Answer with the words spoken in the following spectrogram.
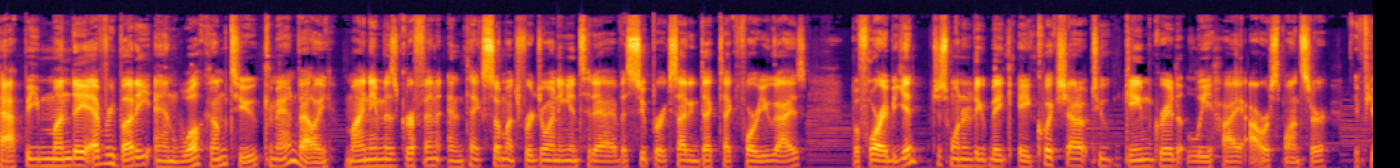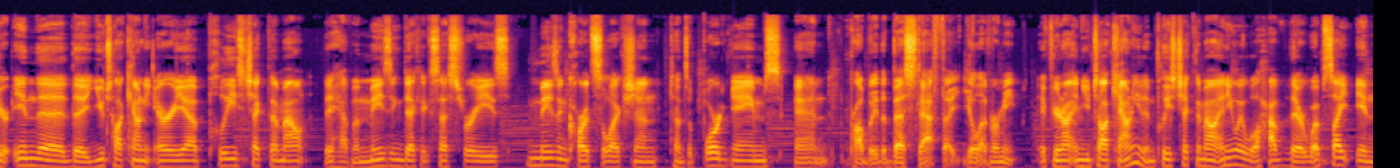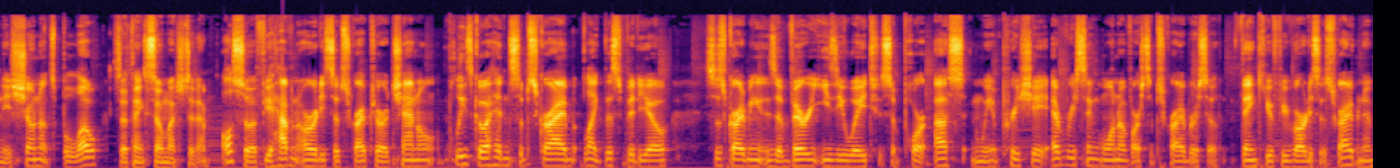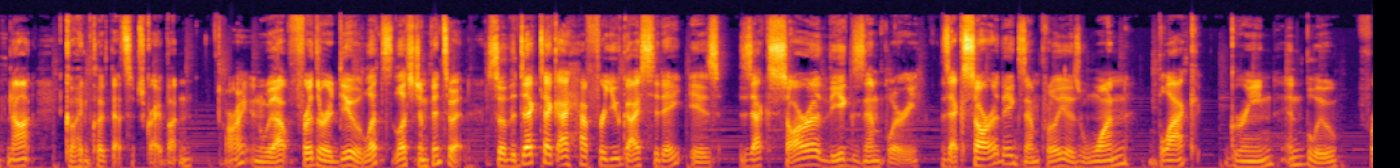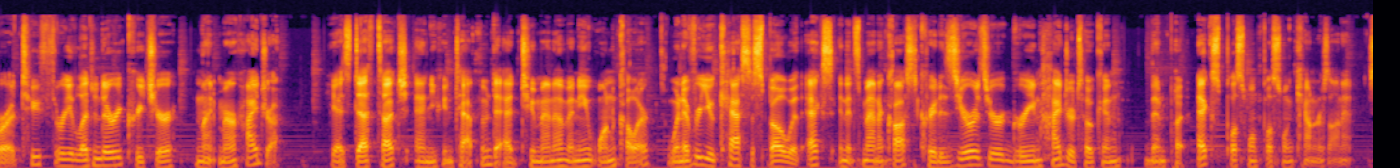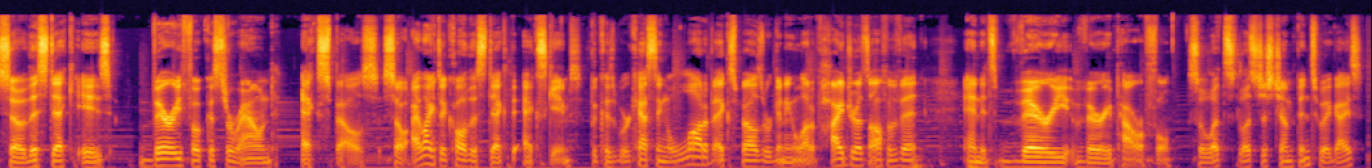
Happy Monday, everybody, and welcome to Command Valley. My name is Griffin, and thanks so much for joining in today. I have a super exciting deck tech for you guys. Before I begin, just wanted to make a quick shout out to Game Grid Lehi, our sponsor. If you're in the, the Utah County area, please check them out. They have amazing deck accessories, amazing card selection, tons of board games, and probably the best staff that you'll ever meet. If you're not in Utah County, then please check them out anyway. We'll have their website in the show notes below. So thanks so much to them. Also, if you haven't already subscribed to our channel, please go ahead and subscribe, like this video. Subscribing is a very easy way to support us, and we appreciate every single one of our subscribers. So thank you if you've already subscribed, and if not, go ahead and click that subscribe button. All right, and without further ado, let's let's jump into it. So the deck tech I have for you guys today is Zaxara the Exemplary. Zaxara the Exemplary is one black, green, and blue for a 2-3 legendary creature, Nightmare Hydra. He has Death Touch, and you can tap him to add 2 mana of any one color. Whenever you cast a spell with X in its mana cost, create a 0 0 green Hydra token, then put X plus 1 plus 1 counters on it. So this deck is very focused around X spells. So I like to call this deck the X games because we're casting a lot of X spells, we're getting a lot of Hydras off of it, and it's very, very powerful. So let's let's just jump into it, guys.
